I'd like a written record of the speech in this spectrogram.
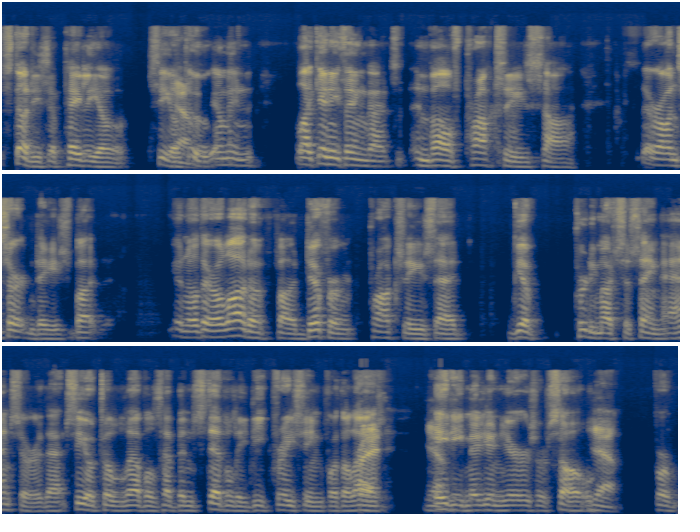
studies of paleo CO2. I mean, like anything that involves proxies, uh, there are uncertainties, but you know, there are a lot of uh, different proxies that give pretty much the same answer that CO2 levels have been steadily decreasing for the last right? Yeah. 80 million years or so. Yeah. For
